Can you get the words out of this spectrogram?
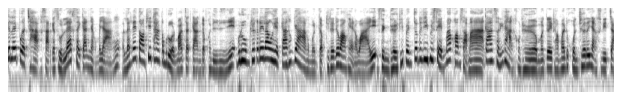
ก็เลยเปิดฉากสาดกระสุนแลกใส่กันอย่างไม่ยัง และในตอนที่ทางตำรวจมาจัดการกับคดีนี้บรูมเธอก็ได้เล่าเหตุการณ์ทุกอย่างเหมือนกับที่เธอได้วางแผนเอาไว้ ซึ่งเธอที่เป็นเจ้าหน้าที่พิเศษมากความสามารถ การสันนิษฐานของเธอ มันก็เลยทำให้ทุกคนเชื่อได้อย่างสนิทใจ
